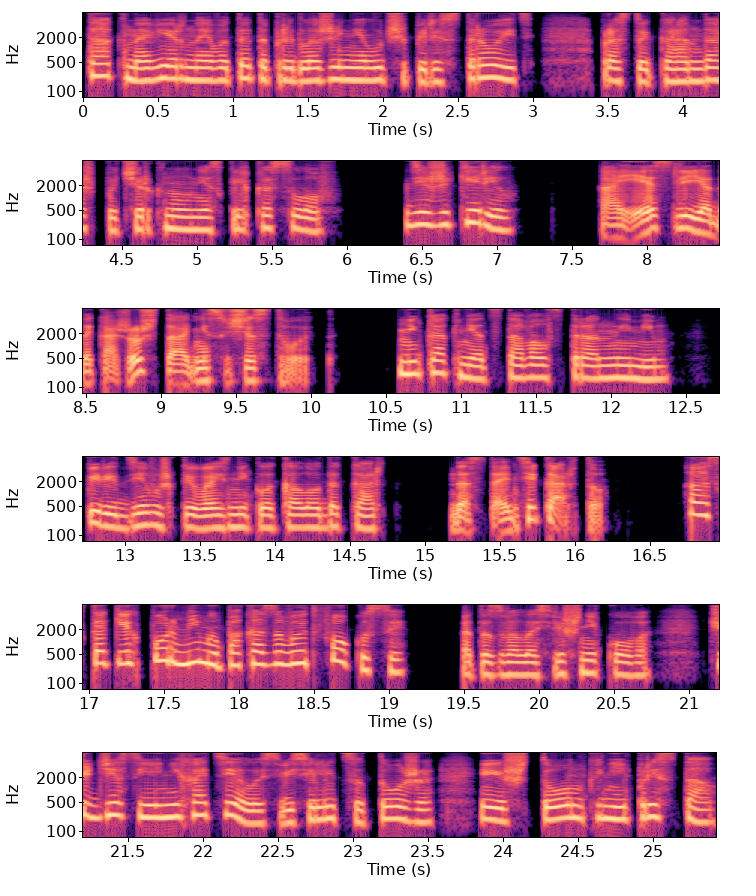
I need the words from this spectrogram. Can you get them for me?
Так, наверное, вот это предложение лучше перестроить. Простой карандаш подчеркнул несколько слов. Где же Кирилл? А если я докажу, что они существуют? Никак не отставал странный мим. Перед девушкой возникла колода карт. «Достаньте карту». «А с каких пор мимы показывают фокусы?» — отозвалась Вишнякова. Чудес ей не хотелось, веселиться тоже. И что он к ней пристал?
